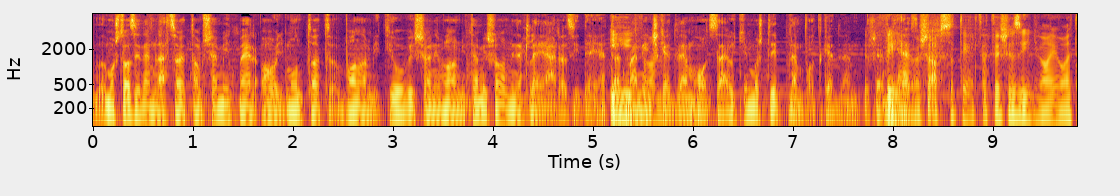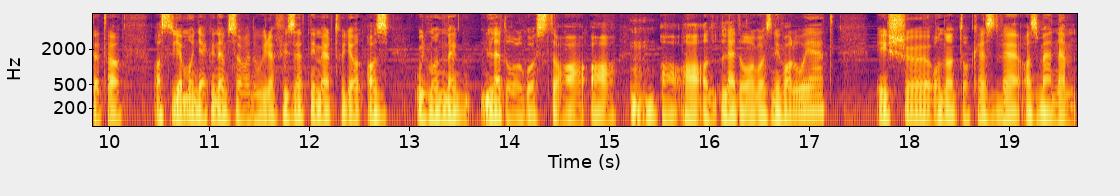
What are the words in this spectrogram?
most azért nem látsz rajtam semmit, mert ahogy mondtad, van, amit jó viselni, van, amit nem, és van, aminek lejár az ideje. Tehát így már van. nincs kedvem hozzá, úgyhogy most épp nem volt kedvem. Semmihez. Világos, abszolút érted, és ez így van jól. Tehát a, azt ugye mondják, hogy nem szabad újra fizetni, mert hogy az úgymond meg ledolgozta a, a, uh-huh. a, a ledolgozni valóját, és onnantól kezdve az már nem,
